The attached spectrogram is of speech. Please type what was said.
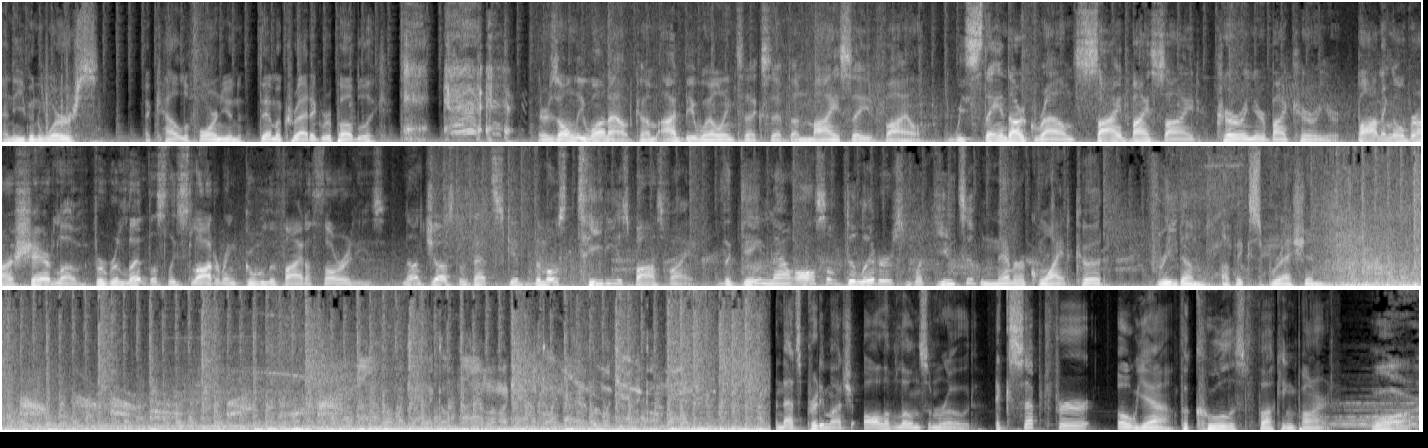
And even worse, a Californian Democratic Republic. There's only one outcome I'd be willing to accept on my save file. We stand our ground side by side, courier by courier, bonding over our shared love for relentlessly slaughtering ghoulified authorities. Not just does that skip the most tedious boss fight, the game now also delivers what YouTube never quite could. Freedom of expression. And that's pretty much all of Lonesome Road. Except for, oh yeah, the coolest fucking part. War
